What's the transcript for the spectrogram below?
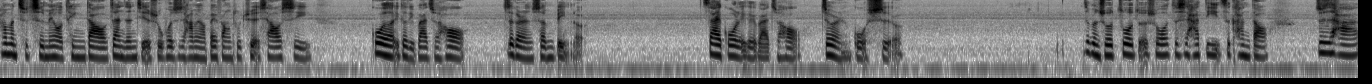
他们迟迟没有听到战争结束或是他们要被放出去的消息。过了一个礼拜之后，这个人生病了。再过了一个礼拜之后，这个人过世了。这本书的作者说，这是他第一次看到，就是他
